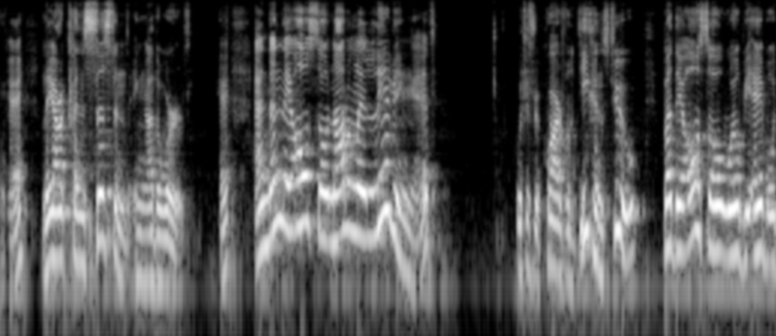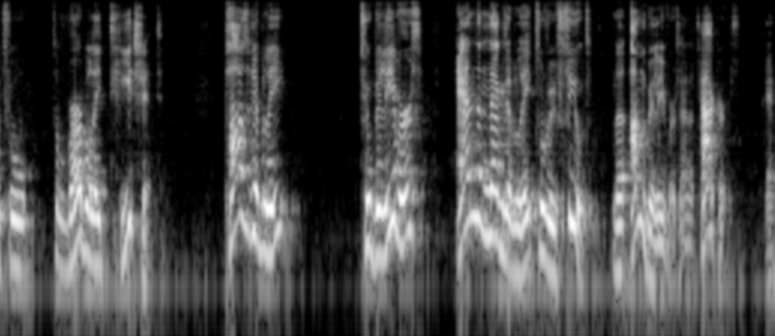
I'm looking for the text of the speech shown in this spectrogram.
Okay, they are consistent. In other words, okay, and then they also not only living it, which is required for the deacons too, but they also will be able to to verbally teach it positively to believers and negatively to refute the unbelievers and attackers. Okay,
